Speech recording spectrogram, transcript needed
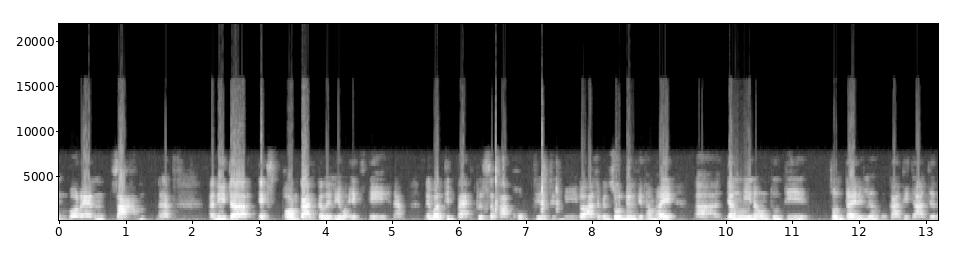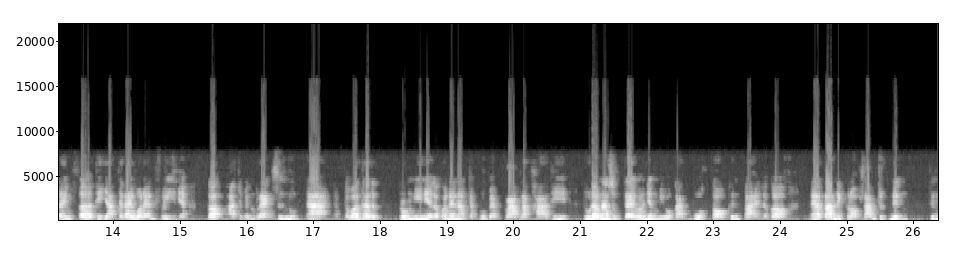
1 w a r r a n t 3นะครับ อันนี้จะ X พร้อมกันก็เลยเรียกว่า XA นะครับ ในวันที่ 8 พฤษภาคมที่จะถึงนี้ก็อาจจะเป็นส่วนหนึ่งที่ทำให้ยังมีนักลงทุนที่สนใจในเรื่องของการที่อาจจะได้ที่อยากจะได้ warrant ฟรีเนี่ยก็อาจจะเป็นแรงซื้อหนุนได้นะแต่ว่าถ้าตรงนี้เนี่ยเราก็แนะนำจากรูปแบบกราฟราคาที่ดูแล้วน่าสนใจว่ายังมีโอกาสบวกต่อขึ้นไป แล้วก็แนวต้านในกรอบ 3.1 ถึง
